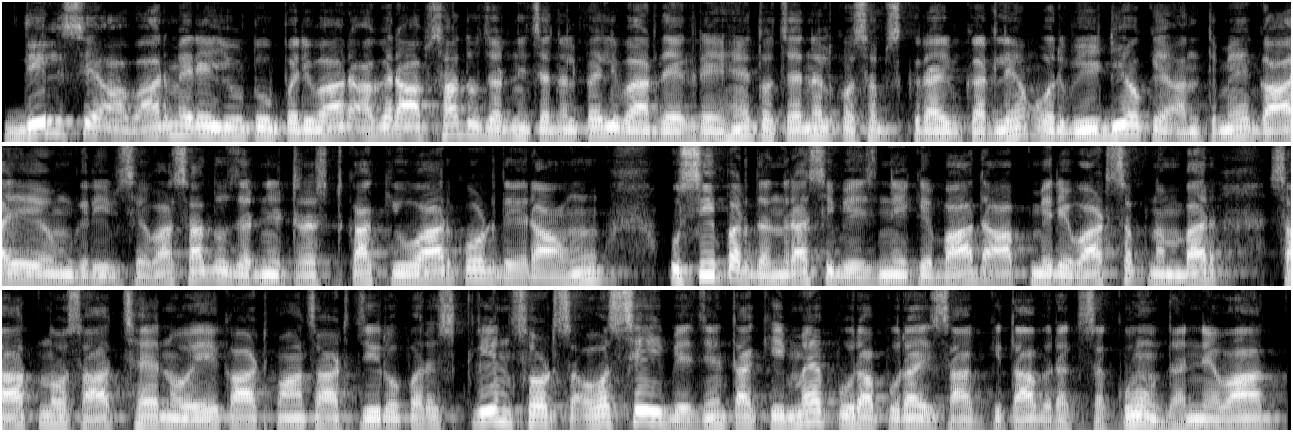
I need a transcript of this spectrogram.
दिल से आभार मेरे YouTube परिवार। अगर आप साधु जर्नी चैनल पहली बार देख रहे हैं तो चैनल को सब्सक्राइब कर लें और वीडियो के अंत में गाय एवं गरीब सेवा साधु जर्नी ट्रस्ट का क्यूआर कोड दे रहा हूँ। उसी पर धनराशि भेजने के बाद आप मेरे व्हाट्सअप नंबर सात नौ सात छः नौ एक आठ पाँच आठ ज़ीरो पर स्क्रीन अवश्य ही भेजें ताकि मैं पूरा पूरा हिसाब किताब रख सकूँ। धन्यवाद।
